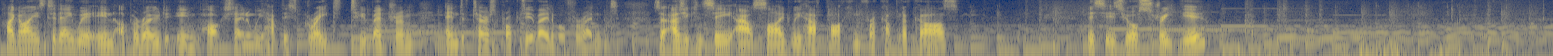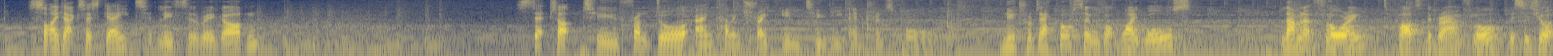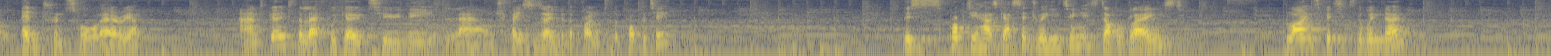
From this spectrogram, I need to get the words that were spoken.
Hi guys, today we're in Upper Road in Parkstone and we have this great two bedroom end of terrace property available for rent. So as you can see outside we have parking for a couple of cars. This is your street view. Side access gate leads to the rear garden. Steps up to front door and coming straight into the entrance hall. Neutral decor, so we've got white walls, laminate flooring part of the ground floor. This is your entrance hall area. And going to the left, we go to the lounge, faces over the front of the property. This property has gas central heating, it's double glazed. Blinds fitted to the window.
